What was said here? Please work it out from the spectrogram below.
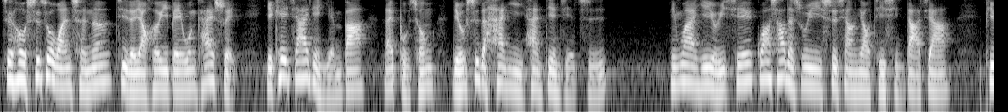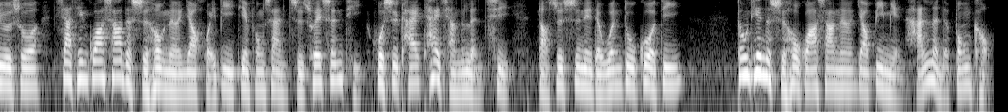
最后施作完成呢，记得要喝一杯温开水，也可以加一点盐巴来补充流失的汗液和电解质。另外，也有一些刮痧的注意事项要提醒大家，譬如说夏天刮痧的时候呢，要回避电风扇直吹身体，或是开太强的冷气，导致室内的温度过低。冬天的时候刮痧呢，要避免寒冷的风口。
